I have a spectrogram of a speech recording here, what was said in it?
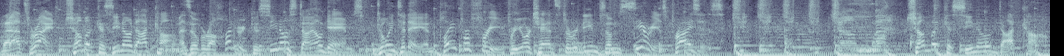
That's right. ChumbaCasino.com has over 100 casino style games. Join today and play for free for your chance to redeem some serious prizes. ChumbaCasino.com.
